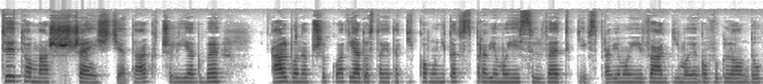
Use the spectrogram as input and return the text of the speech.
ty to masz szczęście, tak? Czyli jakby albo na przykład ja dostaję taki komunikat w sprawie mojej sylwetki, w sprawie mojej wagi, mojego wyglądu,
